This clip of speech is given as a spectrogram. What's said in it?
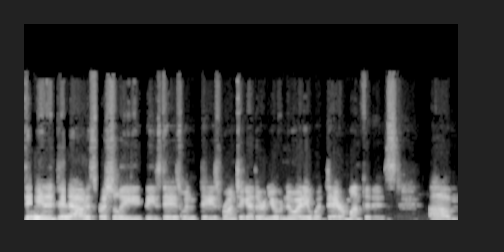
day in and day out, especially these days when days run together and you have no idea what day or month it is. Um,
